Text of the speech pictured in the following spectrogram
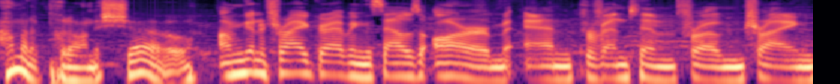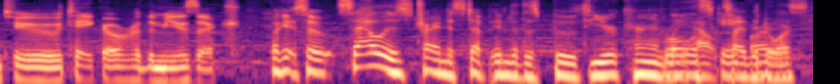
I'm going to put on a show. I'm gonna try grabbing Sao's arm and prevent him from trying to take over the music. Okay, so Sao is trying to step into this booth. You're currently Roll outside the door. artist.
